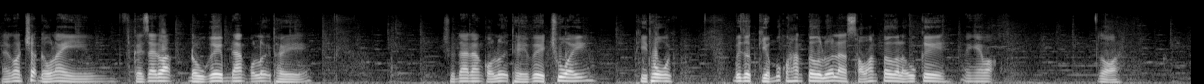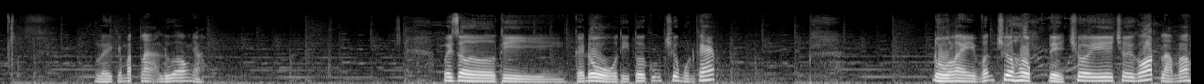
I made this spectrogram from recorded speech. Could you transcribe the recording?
Đấy, còn trận đấu này, Cái giai đoạn đầu game đang có lợi thế Chúng ta đang có lợi thế về chuỗi Thì thôi. Bây giờ kiếm một con Hunter nữa là 6 Hunter là ok Anh em ạ. Rồi. Lấy cái mặt lạ nữa không nhỉ? Bây giờ thì Cái đồ thì tôi cũng chưa muốn ghép. Đồ này vẫn chưa hợp để chơi chơi gót làm đâu.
